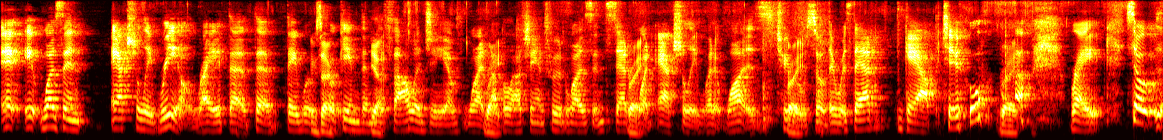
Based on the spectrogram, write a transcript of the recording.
it, it wasn't actually real, right? That that they were exactly. cooking the yeah. mythology of what right. Appalachian food was instead right. of what actually what it was too. Right. So there was that gap too. right. right. So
